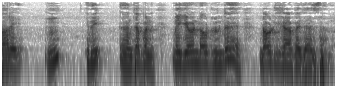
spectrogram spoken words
సారీ hmm? ఇది చెప్పండి. మీకు ఏమైనా డౌట్లు ఉంటే డౌట్లు క్లారిఫై చేస్తాను.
